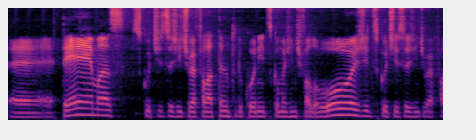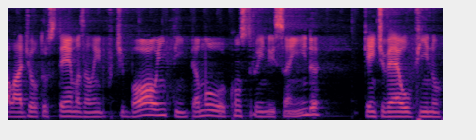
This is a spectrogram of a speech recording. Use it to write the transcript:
é, temas, discutir se a gente vai falar tanto do Corinthians como a gente falou hoje, discutir se a gente vai falar de outros temas além do futebol, enfim, estamos construindo isso ainda. Quem estiver ouvindo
